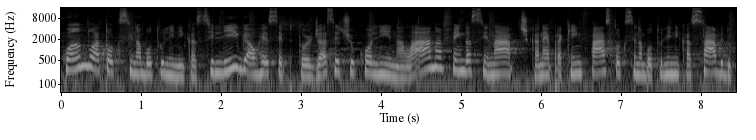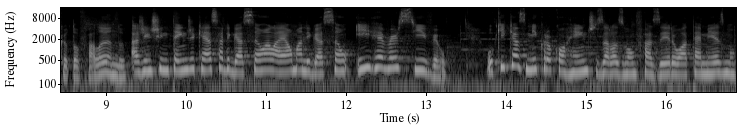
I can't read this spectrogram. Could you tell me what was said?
quando a toxina botulínica se liga ao receptor de acetilcolina lá na fenda sináptica, né, para quem faz toxina botulínica sabe do que eu estou falando, a gente entende que essa ligação ela é uma ligação irreversível. O que, que as microcorrentes elas vão fazer ou até mesmo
